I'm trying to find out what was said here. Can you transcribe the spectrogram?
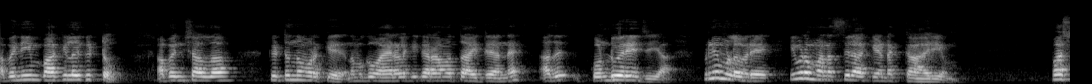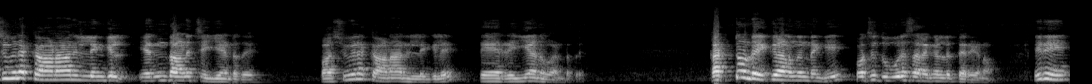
അപ്പൊ ഇനിയും ബാക്കിയുള്ളത് കിട്ടും. അപ്പൊ ഇൻഷാല്ല കിട്ടുന്ന മുറയ്ക്ക് നമുക്ക് വയറിളക്കി കറാമത്തായിട്ട് തന്നെ അത് കൊണ്ടുവരികയും ചെയ്യാം. പ്രിയമുള്ളവരെ ഇവിടെ മനസ്സിലാക്കേണ്ട കാര്യം പശുവിനെ കാണാനില്ലെങ്കിൽ എന്താണ് ചെയ്യേണ്ടത്? പശുവിനെ കാണാനില്ലെങ്കിൽ തെരയാണ് വേണ്ടത്. കട്ടുകൊണ്ടിരിക്കുകയാണെന്നുണ്ടെങ്കിൽ കുറച്ച് ദൂര സ്ഥലങ്ങളിൽ തിരയണം. ഇനി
